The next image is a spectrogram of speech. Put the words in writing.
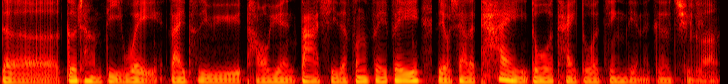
的歌唱地位，来自于桃园大溪的凤飞飞，留下了太多太多经典的歌曲了。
